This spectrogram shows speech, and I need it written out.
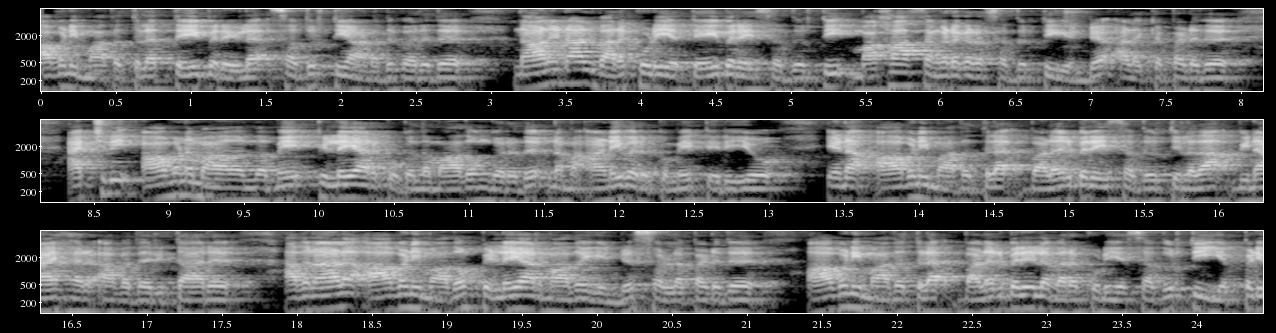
ஆவணி மாதத்தில் தேய்பிரையில் சதுர்த்தியானது வருது. நாளை நாள் வரக்கூடிய தேய்பிரை சதுர்த்தி மகா சங்கடகர சதுர்த்தி என்று அழைக்கப்படுது. ஆக்சுவலி ஆவண மாதமே பிள்ளையாருக்கு உகந்த மாதங்கிறது நம்ம அனைவருக்குமே தெரியும். ஏன்னா ஆவணி மாதத்தில் வளர்பிறை சதுர்த்தியில் தான் விநாயகர் அவதரித்தார். அதனால் ஆவணி மாதம் பிள்ளையார் மாதம் என்று சொல்லப்படுது. ஆவணி மாதத்தில் வளர்பிறையில் வரக்கூடிய சதுர்த்தி எப்படி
